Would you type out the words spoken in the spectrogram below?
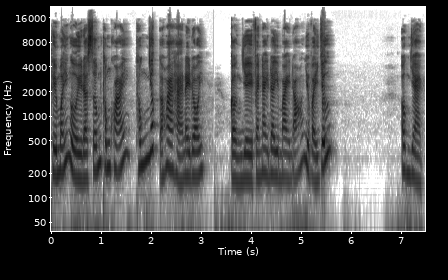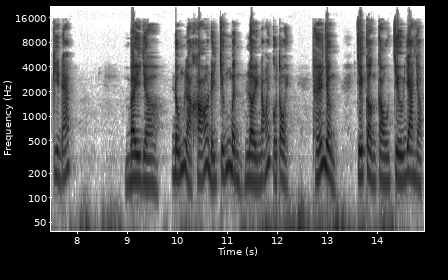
thì mấy người đã sớm thống khoái, thống nhất cả hoa hạ này rồi. Cần gì phải nay đây mai đó như vậy chứ? Ông già kia đáp. Bây giờ đúng là khó để chứng minh lời nói của tôi. Thế nhưng, chỉ cần cậu chịu gia nhập,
